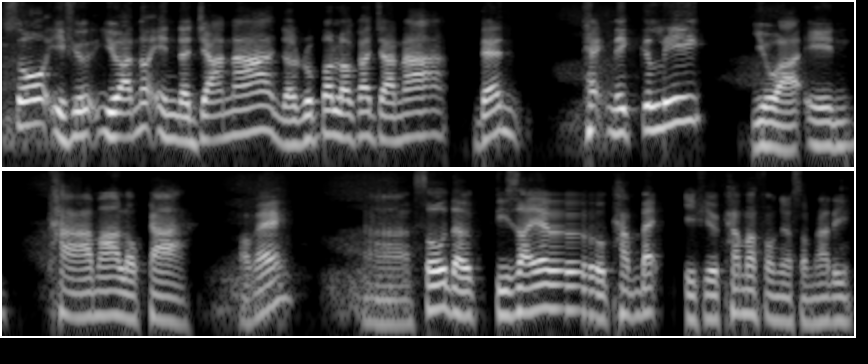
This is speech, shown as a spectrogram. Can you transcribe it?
so if you, you are not in the jhana, the rupa loka jhana, then technically you are in kama loka. Okay, uh, so the desire will come back if you come up from your samadhi.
